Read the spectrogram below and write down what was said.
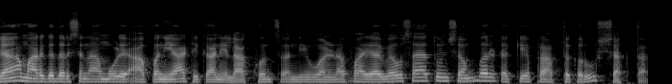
या मार्गदर्शनामुळे आपण या ठिकाणी लाखोंचा निव्वळ नफा या व्यवसायातून शंभर टक्के प्राप्त करू शकतात.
